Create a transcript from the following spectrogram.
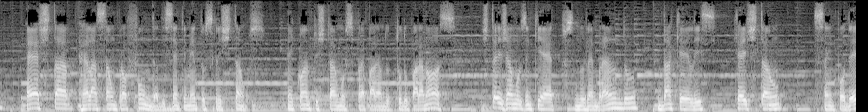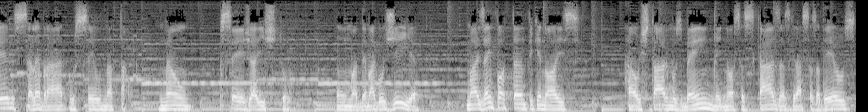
esta relação profunda de sentimentos cristãos, enquanto estamos preparando tudo para nós, estejamos inquietos, nos lembrando daqueles que estão sem poder celebrar o seu Natal. Não seja isto uma demagogia, mas é importante que nós, ao estarmos bem em nossas casas, graças a Deus,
